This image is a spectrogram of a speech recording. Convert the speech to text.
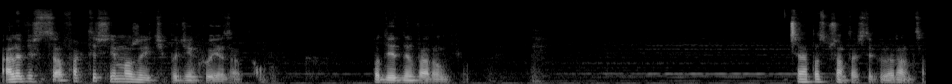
Ale wiesz co? Faktycznie może i ci podziękuję za to. Pod jednym warunkiem. Trzeba posprzątać tego Lorenza.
